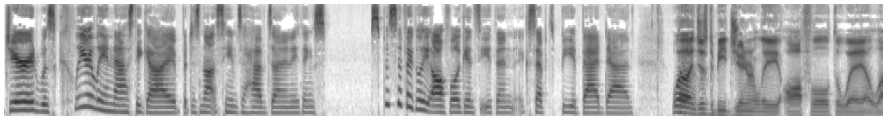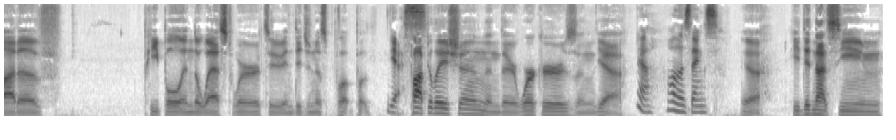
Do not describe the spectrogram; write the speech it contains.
Jared was clearly a nasty guy, but does not seem to have done anything s- specifically awful against Ethan except be a bad dad. Well, But- and just to be generally awful the way a lot of people in the West were to indigenous po- po- Yes. population and their workers, and yeah, Yeah, all those things. Yeah. He did not seem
